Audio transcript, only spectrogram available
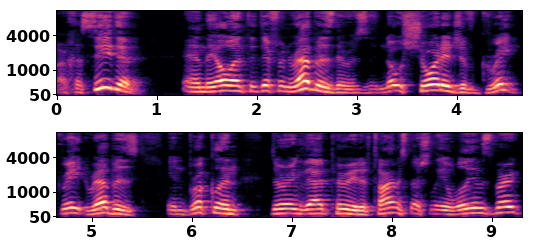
are Hasidim, and they all went to different rebbes. There was no shortage of great, great rebbes in Brooklyn during that period of time, especially in Williamsburg,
